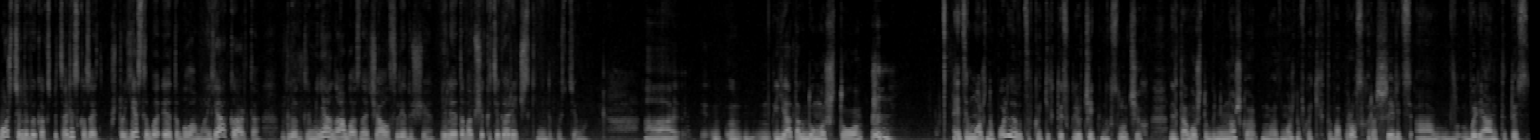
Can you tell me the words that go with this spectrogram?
Можете ли вы как специалист сказать, что если бы это была моя карта, для, для меня она бы означала следующее? Или это вообще категорически недопустимо? А, я так думаю, что Этим можно пользоваться в каких-то исключительных случаях, для того, чтобы немножко, возможно, в каких-то вопросах расширить а, в, варианты. То есть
